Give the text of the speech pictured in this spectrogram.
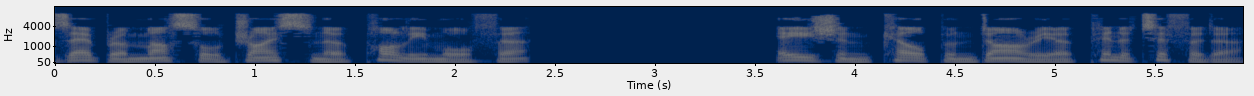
Zebra mussel Dreissena polymorpha Asian kelp Undaria pinnatifida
